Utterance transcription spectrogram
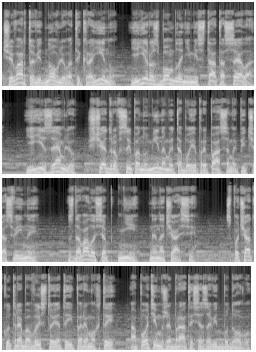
Чи варто відновлювати країну, її розбомблені міста та села, її землю, щедро всипану мінами та боєприпасами під час війни? Здавалося б, ні, не на часі. Спочатку треба вистояти і перемогти, а потім вже братися за відбудову.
